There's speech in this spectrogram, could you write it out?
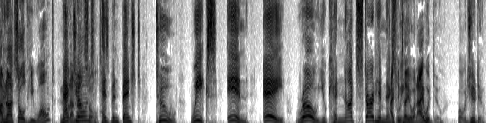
I'm not sold he won't, Mac but I'm Jones not sold. has been benched two weeks in a row. You cannot start him next week. I can week. tell you what I would do. What would you do?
